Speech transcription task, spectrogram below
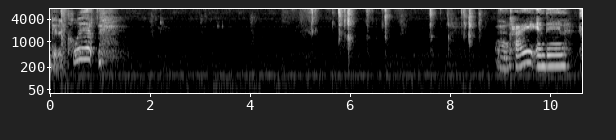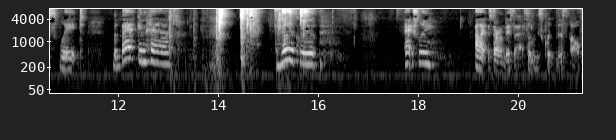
get a clip. Okay, and then split the back in half. Another clip. Actually, I like to start on this side, so let's clip this off.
